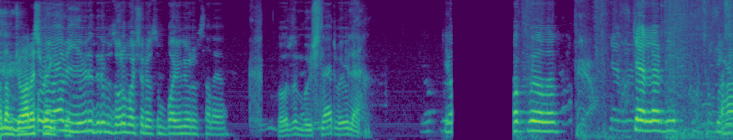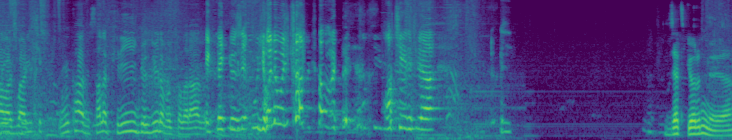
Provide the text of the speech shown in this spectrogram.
Adam cuvar açmaya Ulan abi gitti. yemin ederim zoru başarıyorsun bayılıyorum sana ya. Oğlum bu işler böyle. Yok be oğlum. Sikerler değil. Aha bak bak. Ümit abi sana free gözüyle bakıyorlar abi. Ekmek gözü. Yone ulti attı. Aç herif ya. Zed görünmüyor ya.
